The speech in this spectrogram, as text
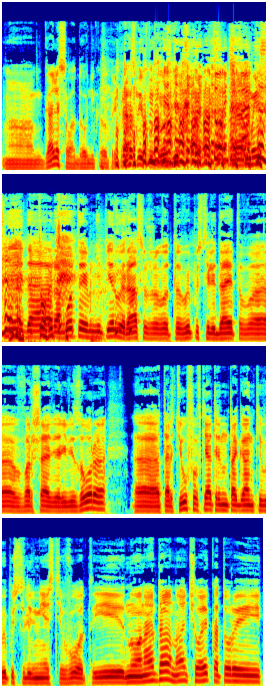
Галя Солодовникова, прекрасный художник. Мы с ней, да, работаем не первый раз уже. Вот выпустили до этого в Варшаве «Ревизора», э, Тартюфа в театре на Таганке выпустили вместе, вот. И, ну, она, да, она человек, который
